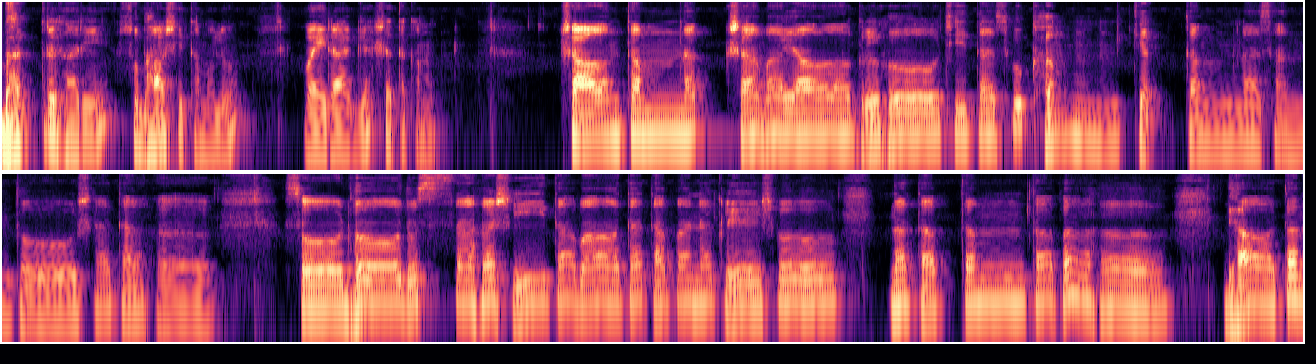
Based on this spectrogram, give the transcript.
భర్తృహరి సుభాషితములు వైరాగ్య శతకము. క్షాంతం నక్షమయా గృహోచిత సుఖం త్యక్తం న సంతోషత. సోఢో దుస్సహ శీతవాత తపన క్లేశో న తప. ధ్యాతం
